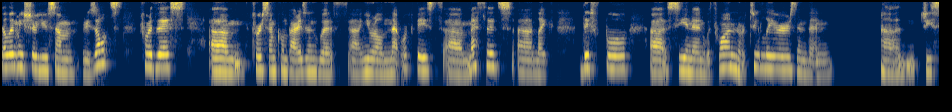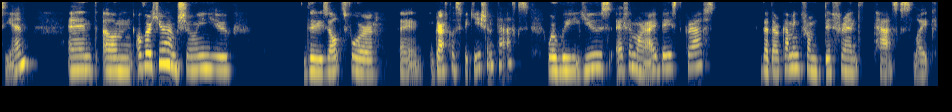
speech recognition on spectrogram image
So let me show you some results for this. Um, first, some comparison with uh, neural network-based uh, methods uh, like diffpool, uh, CNN with one or two layers, and then GCN. And um, over here, I'm showing you the results for uh, graph classification tasks where we use fMRI based graphs that are coming from different tasks like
